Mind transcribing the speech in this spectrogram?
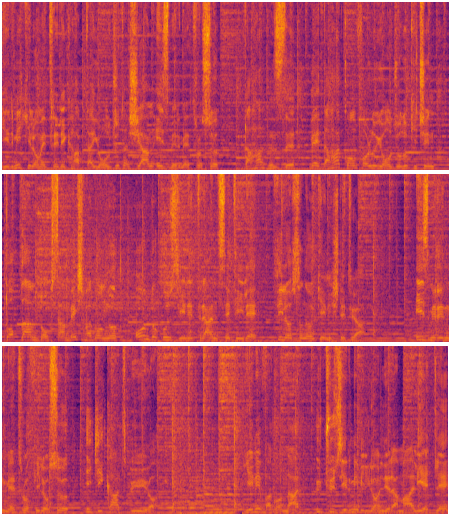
20 kilometrelik hatta yolcu taşıyan İzmir metrosu, daha hızlı ve daha konforlu yolculuk için toplam 95 vagonlu 19 yeni tren setiyle filosunu genişletiyor. İzmir'in metro filosu iki kat büyüyor. Yeni vagonlar 320 milyon lira maliyetle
